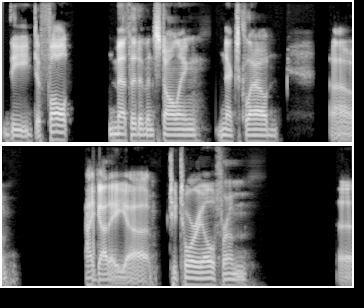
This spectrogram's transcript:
the default method of installing Nextcloud. Um, I got a uh, tutorial from uh,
